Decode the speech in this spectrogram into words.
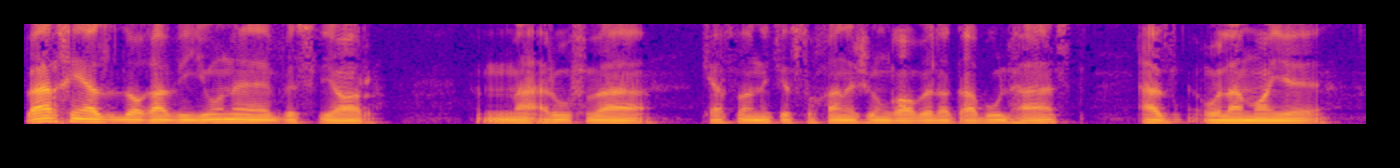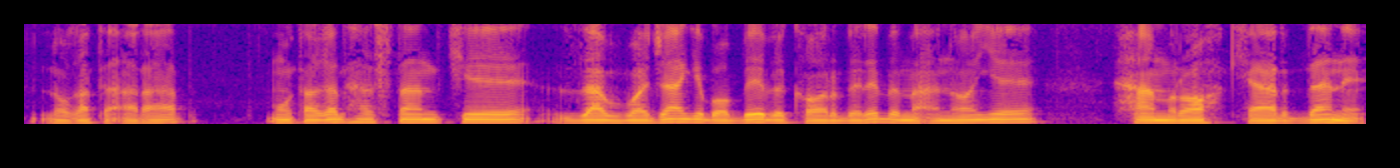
برخی از لغویون بسیار معروف و کسانی که سخنشون قابل قبول هست از علمای لغت عرب معتقد هستند که زوجه اگه با ب به کار بره به معنای همراه کردن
